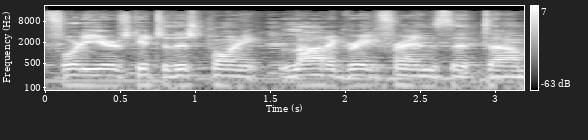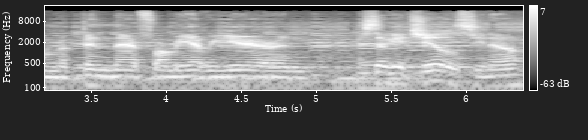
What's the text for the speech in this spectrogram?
40 years get to this point. A lot of great friends that um, have been there for me every year, and I still get chills, you know.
